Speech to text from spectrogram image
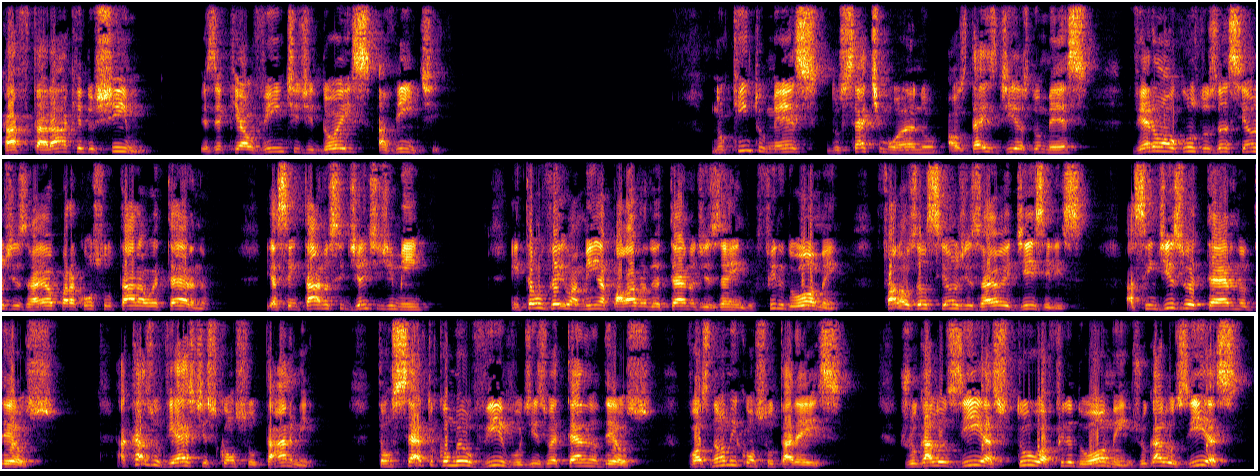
Haftarah Kedushim, Ezequiel 20, de 2 a 20. No quinto mês do sétimo ano, aos dez dias do mês, vieram alguns dos anciãos de Israel para consultar ao Eterno, e assentaram-se diante de mim. Então veio a mim a palavra do Eterno, dizendo: Filho do homem, fala aos anciãos de Israel e dize-lhes: Assim diz o eterno Deus: Acaso viestes consultar-me? Tão certo como eu vivo, diz o eterno Deus, vós não me consultareis. Julgá-los-ias, tu, ó filho do homem, julgá-los-ias?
